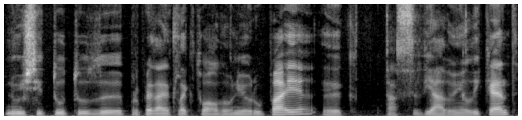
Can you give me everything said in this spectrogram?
no Instituto de Propriedade Intelectual da União Europeia, eh, que está sediado em Alicante,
